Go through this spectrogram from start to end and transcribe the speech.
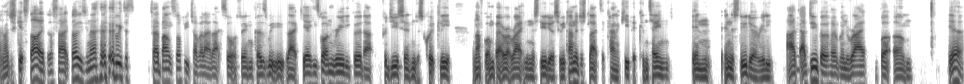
and I just get started. That's how it goes, you know? we just to bounce off each other like that sort of thing. Cause we like, yeah, he's gotten really good at producing just quickly and I've gotten better at writing in the studio. So we kind of just like to kind of keep it contained in in the studio really. I, I do go home and write, but um yeah,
